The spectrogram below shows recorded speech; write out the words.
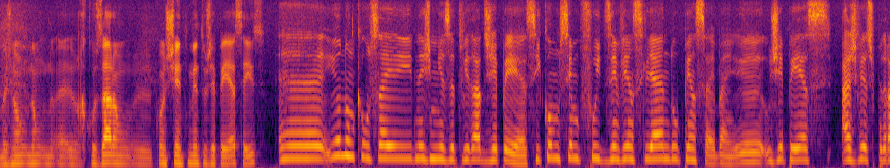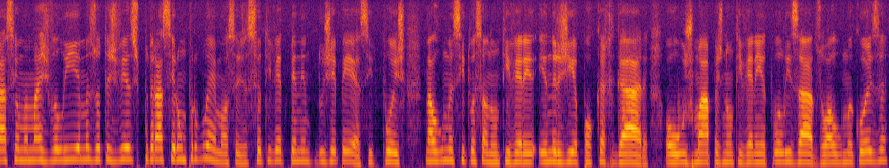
Mas não, não eh, recusaram eh, conscientemente o GPS, é isso? Uh, eu nunca usei nas minhas atividades GPS e como sempre fui desenvencilhando, pensei, bem, uh, o GPS às vezes poderá ser uma mais-valia, mas outras vezes poderá ser um problema. Ou seja, se eu estiver dependente do GPS e depois, em alguma situação, não tiver energia para o carregar ou os mapas não estiverem atualizados ou alguma coisa,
